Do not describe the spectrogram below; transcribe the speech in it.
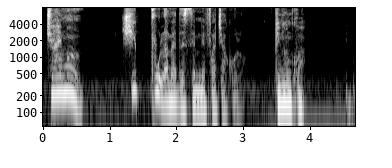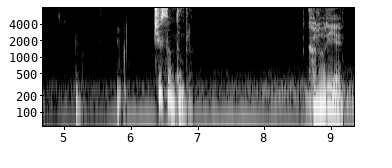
Ce ai, mă? Ce pula mea de semne faci acolo? Vino încoa. Ce se întâmplă? Calorie.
